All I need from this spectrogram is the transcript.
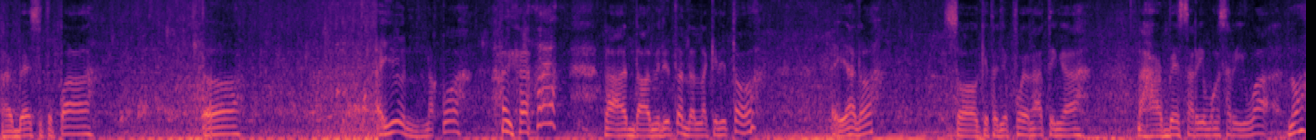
harvest. Ito pa. Ito. Ayun, nako. na ang dami nito, lalaki nito. oh. Ayan, no? So, kita niyo po yung ating uh, na-harvest sariwang-sariwa, no?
